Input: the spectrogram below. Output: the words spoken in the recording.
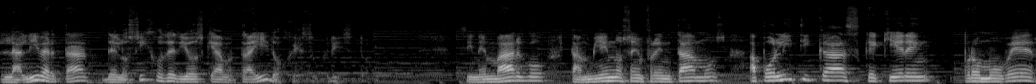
la libertad de los hijos de Dios que ha traído Jesucristo. Sin embargo, también nos enfrentamos a políticas que quieren promover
